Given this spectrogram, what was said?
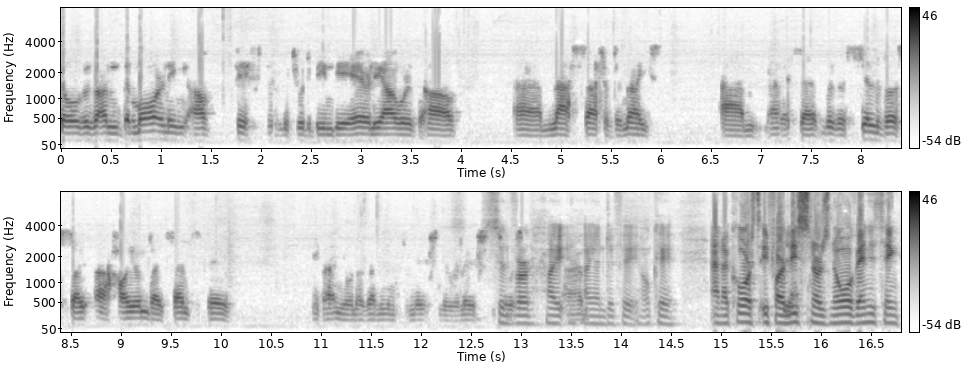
so it was on the morning of fifth, which would have been the early hours of um, last Saturday night. Um, and it was a silver si- uh, Hyundai Santa Fe. If anyone has any information in relation Silver to it. Um, the fay. Okay. And of course, if our Yeah. listeners know of anything,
